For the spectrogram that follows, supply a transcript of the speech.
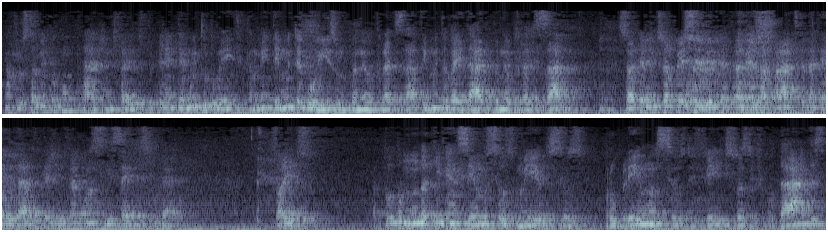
Não, justamente ao contrário, a gente faz isso porque a gente é muito doente também, tem muito egoísmo para neutralizar, tem muita vaidade para neutralizar. Só que a gente já percebeu que através da prática da caridade que a gente vai conseguir sair desse lugar. Só isso. Está todo mundo aqui vencendo seus medos, seus problemas, seus defeitos, suas dificuldades.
